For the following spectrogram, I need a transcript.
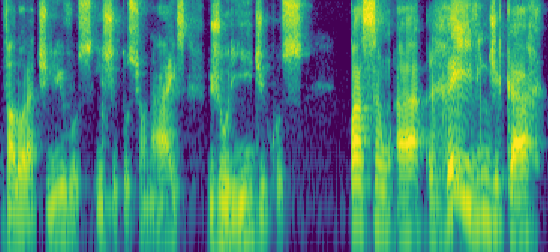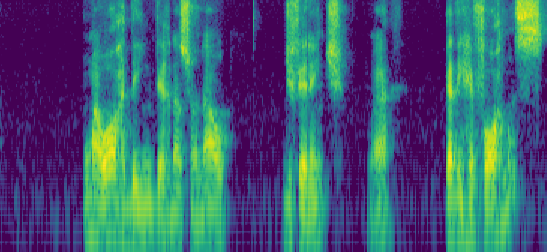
valorativos, institucionais, jurídicos, passam a reivindicar uma ordem internacional diferente, é? pedem reformas,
